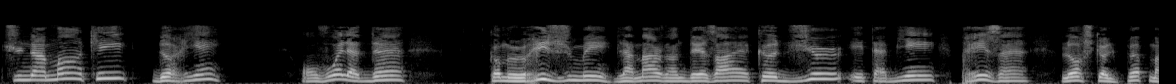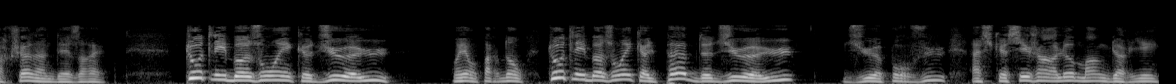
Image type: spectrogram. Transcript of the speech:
Tu n'as manqué de rien. On voit là-dedans comme un résumé de la marche dans le désert que Dieu était bien présent lorsque le peuple marchait dans le désert. Tous les besoins que Dieu a eus, voyons, pardon, tous les besoins que le peuple de Dieu a eus, Dieu a pourvu à ce que ces gens-là manquent de rien.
